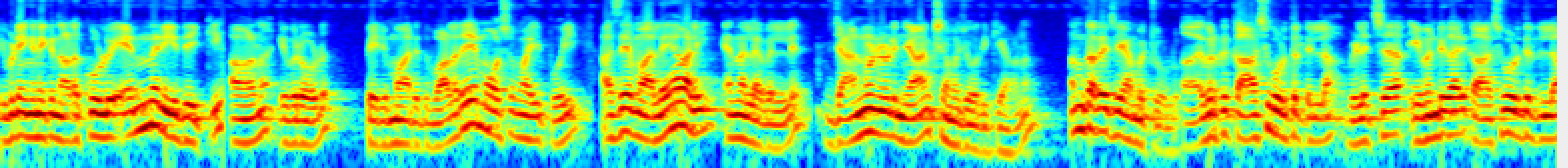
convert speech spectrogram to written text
ഇവിടെ ഇങ്ങനെയൊക്കെ നടക്കുള്ളൂ എന്ന രീതിക്ക് ആണ് ഇവരോട് പെരുമാറിയത്. വളരെ മോശമായി പോയി. എ മലയാളി എന്ന ലെവലിൽ ജാൻമണിയോട് ഞാൻ ക്ഷമ ചോദിക്കുകയാണ്. നമുക്കതേ ചെയ്യാൻ പറ്റുള്ളൂ. ഇവർക്ക് കാശ് കൊടുത്തിട്ടില്ല. വിളിച്ച ഇവന്റുകാർ കാശ് കൊടുത്തിട്ടില്ല.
